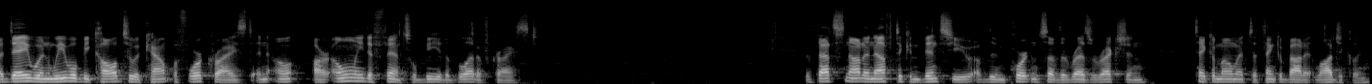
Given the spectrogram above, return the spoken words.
A day when we will be called to account before Christ, and our only defense will be the blood of Christ. If that's not enough to convince you of the importance of the resurrection, take a moment to think about it logically.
